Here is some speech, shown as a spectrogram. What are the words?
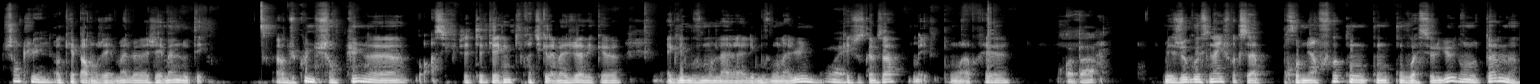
Chante-lune. Ok, pardon, j'avais mal, j'avais mal noté. Alors du coup, une chantelune, euh, bon, c'est peut-être quelqu'un qui pratique la magie avec euh, avec les mouvements de la les mouvements de la lune, Ouais. quelque chose comme ça. Mais bon, après, euh, Pourquoi pas mais Jogosnaï, je crois que c'est la première fois qu'on qu'on qu'on voit ce lieu dans le tome.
